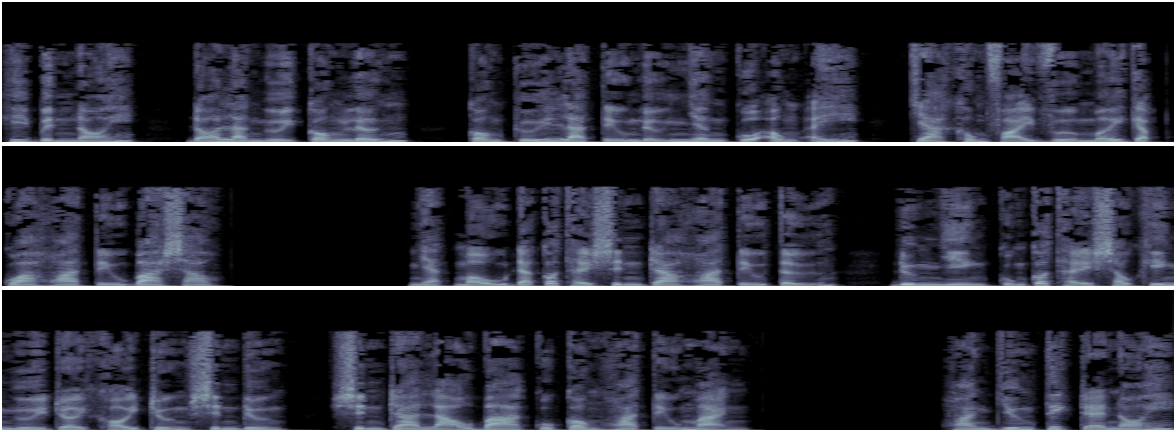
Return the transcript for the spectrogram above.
Hi Bình nói, đó là người con lớn, con cưới là tiểu nữ nhân của ông ấy, cha không phải vừa mới gặp qua Hoa Tiểu Ba sao? Nhạc mẫu đã có thể sinh ra Hoa Tiểu Tử, đương nhiên cũng có thể sau khi người rời khỏi trường sinh đường, sinh ra lão bà của con Hoa Tiểu mạng. Hoàng Dương tiếc trẻ nói,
